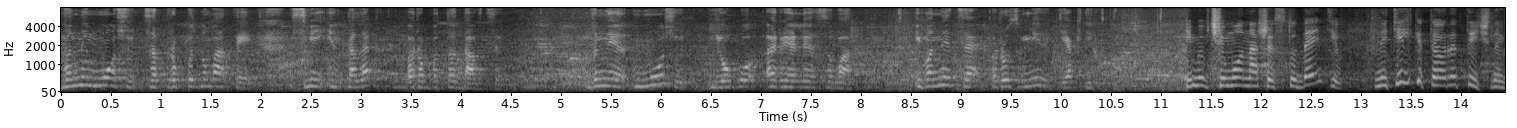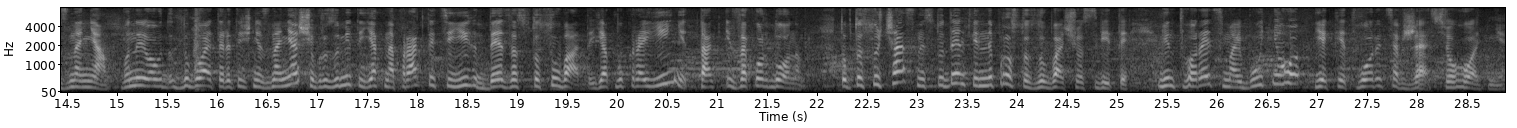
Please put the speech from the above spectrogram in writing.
Вони можуть запропонувати свій інтелект роботодавцю. Вони можуть його реалізувати. І вони це розуміють як ніхто. І ми вчимо наших студентів не тільки теоретичним знанням, вони здобувають теоретичні знання, щоб розуміти, як на практиці їх де застосувати, як в Україні, так і за кордоном. Тобто сучасний студент він не просто здобувач освіти, він творець майбутнього, яке твориться вже сьогодні.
